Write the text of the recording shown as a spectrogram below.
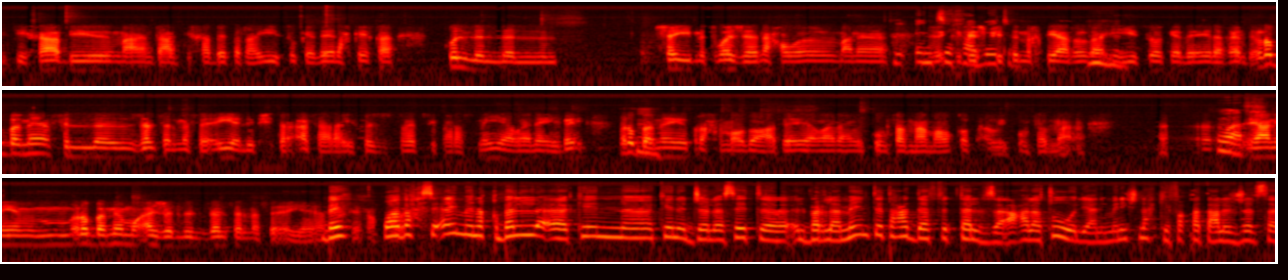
انتخابي مع انتخابات الرئيس وكذا الحقيقة كل شيء متوجه نحو معناها كيفاش يتم اختيار الرئيس وكذا إلى غير ربما في الجلسة المسائية اللي باش يترأسها رئيس مجلس بصفه رسميه ونائبي ربما يطرح الموضوع هذايا وأنا يكون فما موقف أو يكون فما واضح. يعني ربما مؤجل للجلسه المسائية. يعني واضح سي أيمن قبل آه، كان آه، كانت جلسات آه، البرلمان تتعدى في التلفزة على طول يعني مانيش نحكي فقط على الجلسة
